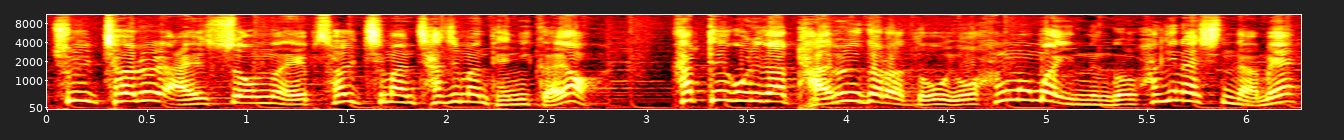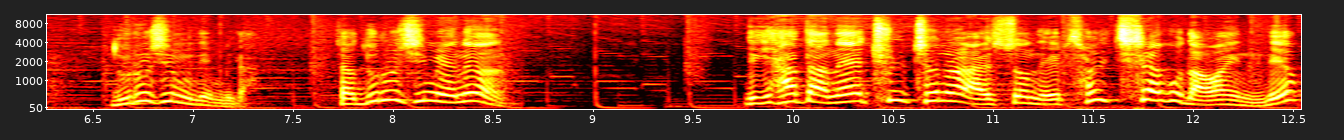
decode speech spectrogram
출처를 알 수 없는 앱 설치만 찾으면 되니까요. 카테고리가 다르더라도 이 항목만 있는 걸 확인하신 다음에 누르시면 됩니다. 자 누르시면은 여기 하단에 출처를 알 수 없는 앱 설치라고 나와 있는데요.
